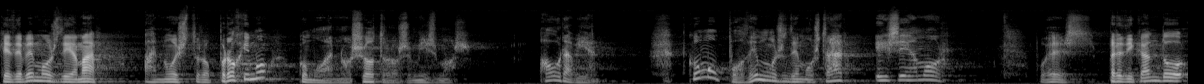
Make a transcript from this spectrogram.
que debemos de amar a nuestro prójimo como a nosotros mismos. Ahora bien, ¿cómo podemos demostrar ese amor? Pues predicando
